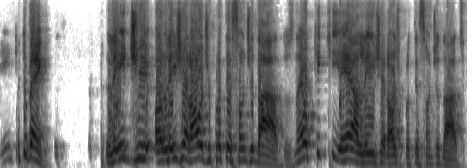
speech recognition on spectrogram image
Muito bem. Lei, de, Lei Geral de Proteção de Dados. Né? O que, que é a Lei Geral de Proteção de Dados?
